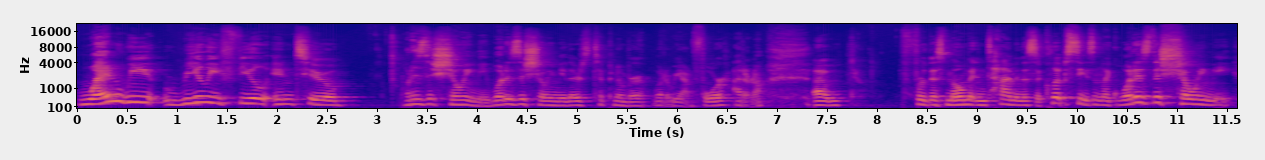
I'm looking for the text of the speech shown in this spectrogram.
when we really feel into what is this showing me? What is this showing me? There's tip number. What are we on? Four? I don't know. Um, for this moment in time in this eclipse season, like what is this showing me?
